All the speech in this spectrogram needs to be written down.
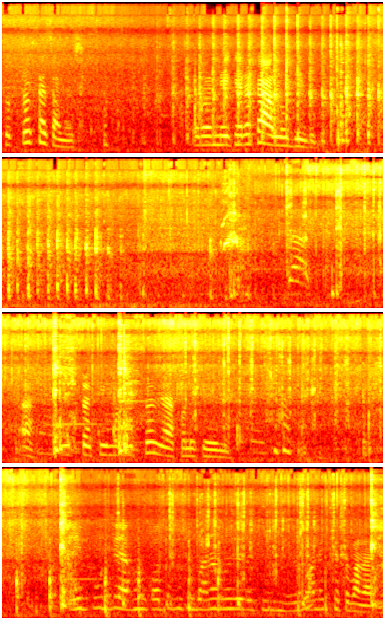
ছোট্ট একটা চামচ। এবার মেখে রাখা আলু দিয়ে দেবো। পুরটা কি মনে হচ্ছে? যে এখনই খেয়ে নি। এই পুর দিয়ে এখন কত কিছু বানানো যাবে অনেক কিছু বানানো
